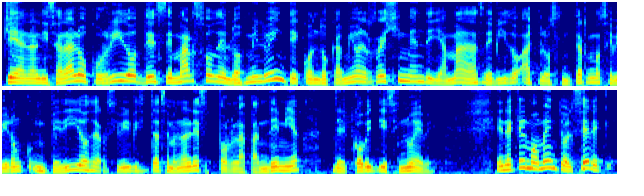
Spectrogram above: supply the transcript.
que analizará lo ocurrido desde marzo del 2020, cuando cambió el régimen de llamadas debido a que los internos se vieron impedidos de recibir visitas semanales por la pandemia del COVID-19. En aquel momento el CEREC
